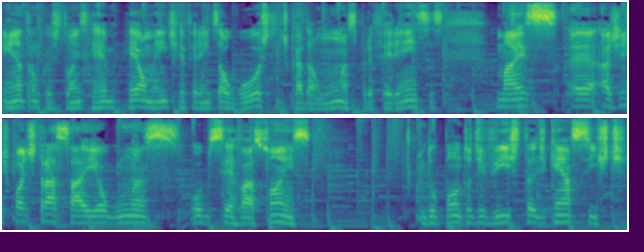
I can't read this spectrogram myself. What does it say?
entram questões re realmente referentes ao gosto de cada um, as preferências, mas é, a gente pode traçar aí algumas observações do ponto de vista de quem assiste.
